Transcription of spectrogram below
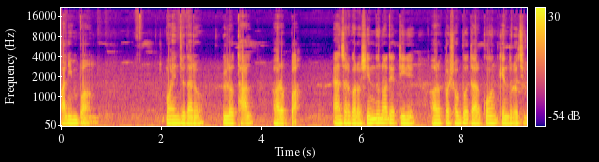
কালিম্পং। মহেঞ্জোদারো লোথাল, হরপ্পা। অ্যান্সার করো, সিন্ধু নদের তীরে হরপ্পা সভ্যতার কোন কেন্দ্র ছিল?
